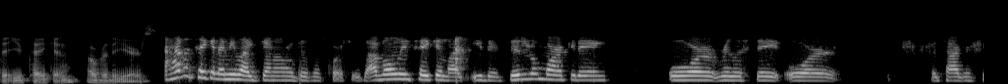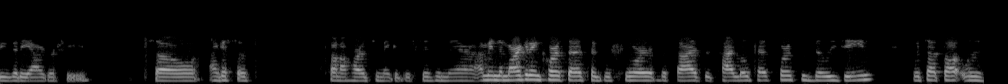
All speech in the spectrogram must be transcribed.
that you've taken over the years? I haven't taken any like general business courses. I've only taken like either digital marketing or real estate or photography, videography. So I guess it's kind of hard to make a decision there. I mean, the marketing course that I took before, besides the Tai Lopez course, with Billy Gene, which I thought was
